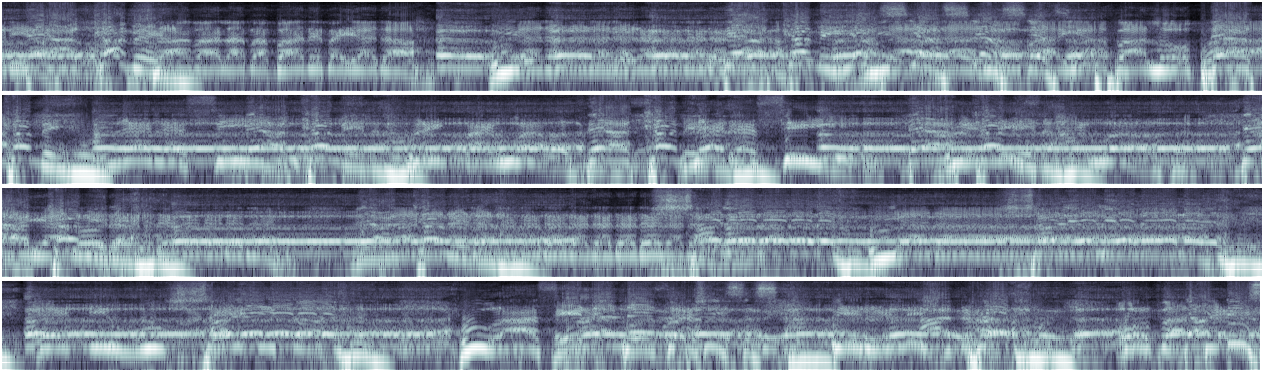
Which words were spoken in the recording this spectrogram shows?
They are coming. They are coming. Yes, yes, yes, yes. They are coming. Let us see. They are coming. Bring my wealth. They are coming. Let us see. They are coming. They are coming. They are coming. Any In the name of Jesus, I pray over that this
